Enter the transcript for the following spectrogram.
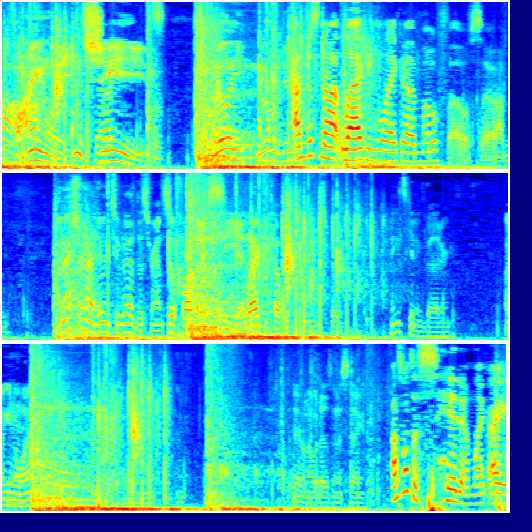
Aw. Finally! Jeez. Really? Really, dude? I'm just not lagging like a mofo, so I'm. I'm actually not doing too bad this round. So far that I see, I lagged a couple times, but I think it's getting better. Oh, you know what? I don't know what I was gonna say. I was about to hit him, like I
